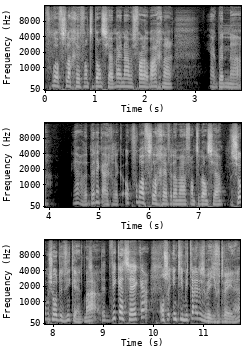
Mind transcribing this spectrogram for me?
voetbalverslaggever van Tubantia. Mijn naam is Varda Wagenaar. Ja, ik ben, eh, ja, wat ben ik eigenlijk? Ook voetbalverslaggever dan maar van Tubantia. sowieso dit weekend. Maar Dit weekend zeker. onze intimiteit is een beetje verdwenen, hè?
